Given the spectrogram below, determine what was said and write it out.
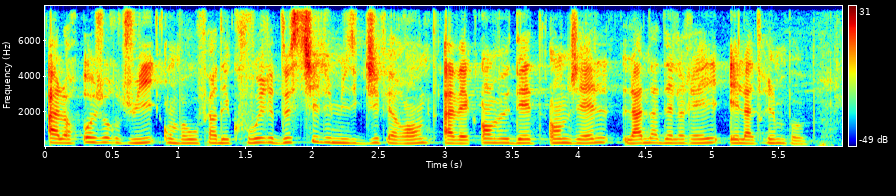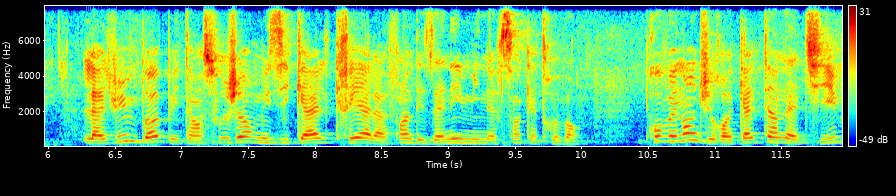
Alors aujourd'hui, on va vous faire découvrir deux styles de musique différentes avec en vedette Angel, Lana Del Rey et la Dream Pop. La Dream Pop est un sous-genre musical créé à la fin des années 1980. Provenant du rock alternatif,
